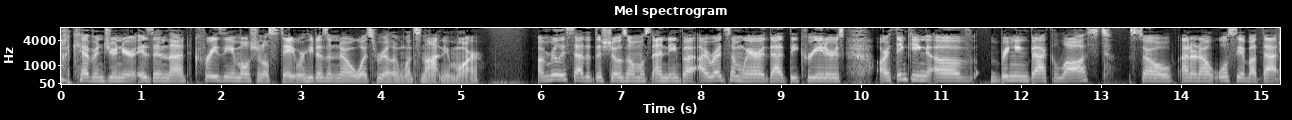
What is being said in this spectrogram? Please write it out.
Kevin Jr. is in that crazy emotional state where he doesn't know what's real and what's not anymore. I'm really sad that the show's almost ending, but I read somewhere that the creators are thinking of bringing back Lost. So I don't know. We'll see about that.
